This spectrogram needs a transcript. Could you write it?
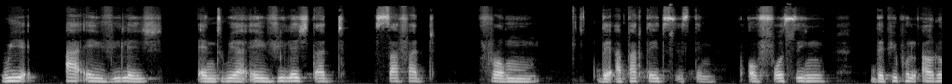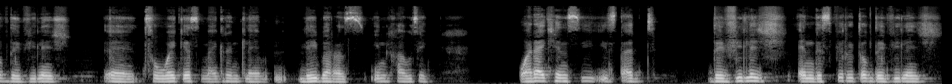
we are a village and we are a village that suffered from the apartheid system of forcing the people out of the village uh, to work as migrant lab- laborers in housing. What I can see is that the village and the spirit of the village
